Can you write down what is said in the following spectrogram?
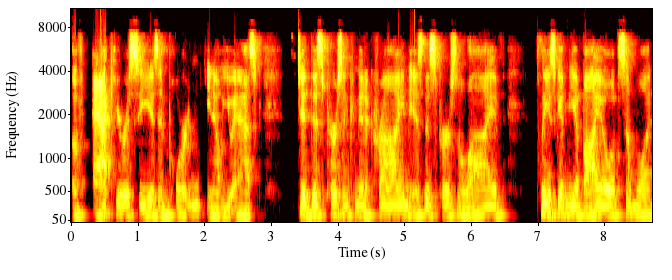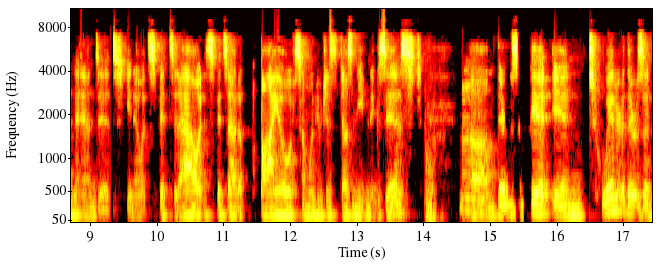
of accuracy is important. You know, you ask, did this person commit a crime? Is this person alive? Please give me a bio of someone, and it, you know, it spits it out. It spits out a bio of someone who just doesn't even exist. Mm. Um, there was a bit in Twitter. There was a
